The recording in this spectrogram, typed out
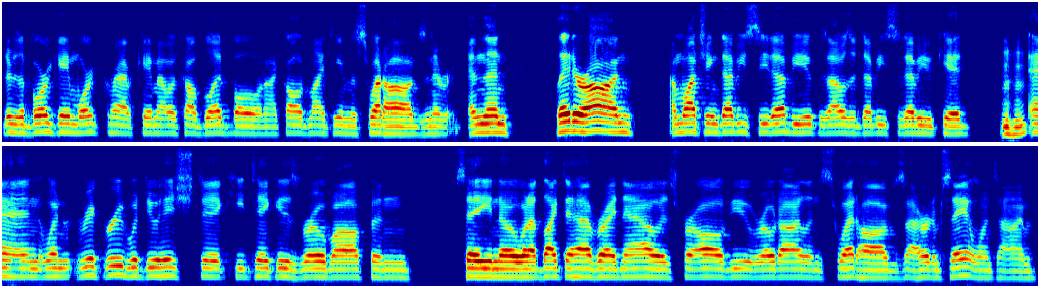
there's a board game Warcraft came out with called Blood Bowl, and I called my team the Sweat Hogs, and every and then later on, I'm watching WCW because I was a WCW kid, Mhm. and when Rick Rude would do his shtick, he'd take his robe off and say, you know, what I'd like to have right now is for all of you Rhode Island sweat hogs. I heard him say it one time.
